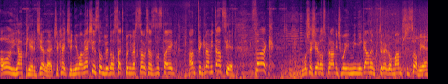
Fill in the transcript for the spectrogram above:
O ja pierdzielę, czekajcie, nie mam jak się stąd wydostać, ponieważ cały czas dostaję antygrawitację. Fuck! Muszę się rozprawić moim miniganem, którego mam przy sobie.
